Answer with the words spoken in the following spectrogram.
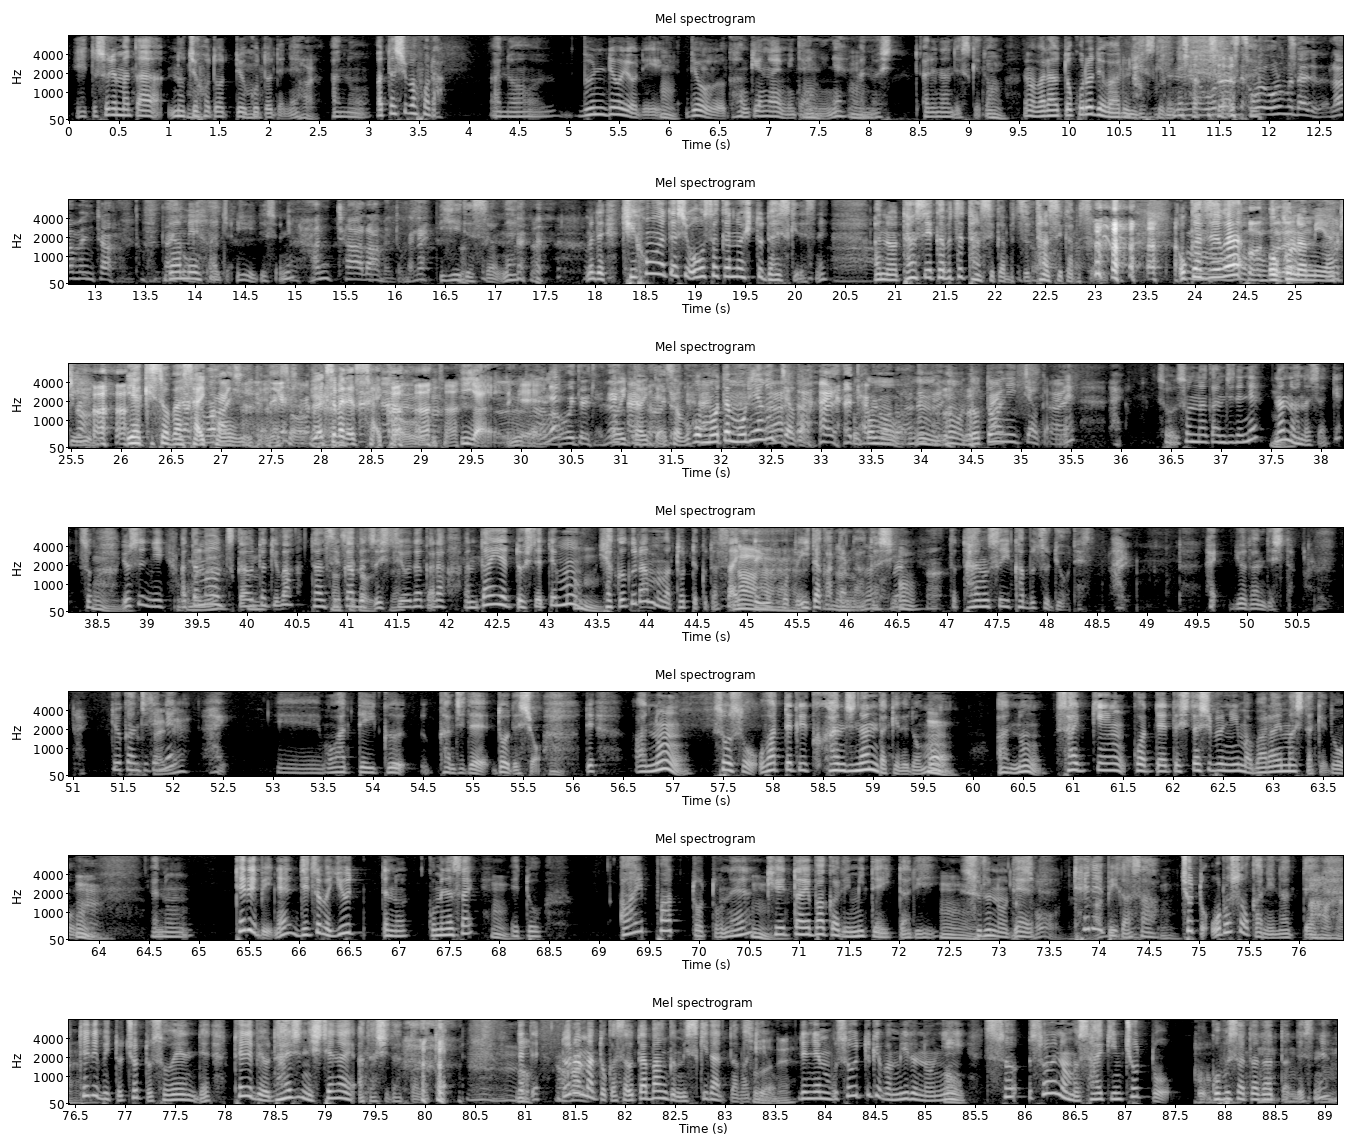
えー、とそれまた後ほどっていうことでね、はい。あの私はほらあの分量よりうん。量関係ないみたいにね、うん。うん。あのしあれなんですけど、うん。でも笑うところではあるんですけどね。俺は俺俺も大丈夫。だラーメンチャーハンとかラーメン派じゃいいですよね。半チャーラーメンとかね。いいですよねで基本私大阪の人大好きですね。あの炭水化物炭水化物炭水化物。おかずは お好み焼き 焼きそば最高みたいな。そう。焼きそばです最高。イエーイ。みたいなね。置いといてね。置いといて、そう、ここまた盛り上がっちゃうから。ここも、うん、もう怒涛に行っちゃうからね。はい、そう、そんな感じでね、何の話だっけ、そううん、要するに頭を使うときは炭水化物必要だから、あのダイエットしててもうん。100グラムは取ってくださいっていうことを言いたかったんだ、私。う。ん。炭水化物量です。はい、はい、余談でした。はい、とい。う感じでねはい、えー終わっていく感じでどうでしょう。うん。で、あの、そうそう、終わっていく感じなんだけれども。うん。あの最近こうやってやって久しぶりに今笑いましたけど、うん。あのテレビね実は言うあのごめんなさい、うん。えっと iPad とね、うん。携帯ばかり見ていたりうん。するので、そうね。テレビがさ、うん。ちょっとおろそかになって、あはいはいテレビとちょっと疎遠でテレビを大事にしてない私だったわけ。だってうん。ドラマとかさ歌番組好きだったわけよ、ね。でねもうそういう時は見るのに、うん。そそういうのも最近ちょっとご無沙汰だったんですね、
